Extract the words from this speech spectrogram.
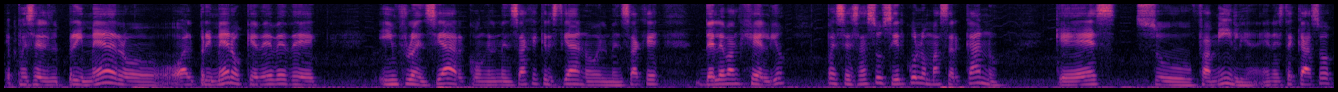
eh, pues el primero o al primero que debe de influenciar con el mensaje cristiano, el mensaje del Evangelio, pues es a su círculo más cercano, que es su familia. En este caso,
